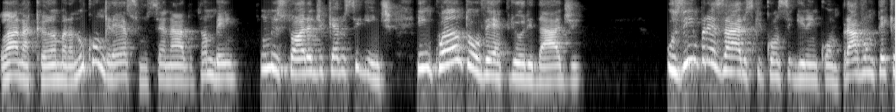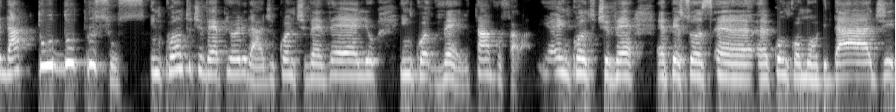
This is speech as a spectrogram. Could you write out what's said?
lá na Câmara, no Congresso, no Senado também, uma história de que era o seguinte: enquanto houver prioridade, os empresários que conseguirem comprar vão ter que dar tudo para o SUS, enquanto tiver prioridade, enquanto tiver velho, enquanto velho, tá? Vou falar. Enquanto tiver é, pessoas é, é, com comorbidade,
